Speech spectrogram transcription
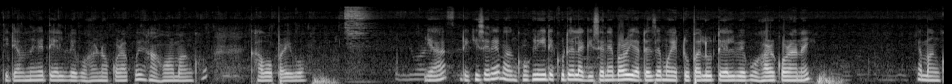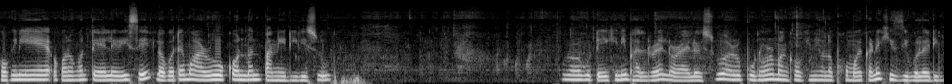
তেতিয়া আপোনালোকে তেল ব্যৱহাৰ নকৰাকৈ হাঁহৰ মাংস খাব পাৰিব। ইয়াত দেখিছেনে? মাংসখিনি দেখোঁতে লাগিছেনে বাৰু? ইয়াতে যে মই এটোপালো তেল ব্যৱহাৰ কৰা নাই। মাংসখিনিয়ে অকণ অকণ তেল এৰিছেই লগতে মই আৰু অকণমান পানী দি দিছোঁ। পুনৰ গোটেইখিনি ভালদৰে লৰাই লৈছোঁ আৰু পুনৰ মাংসখিনি অলপ সময়ৰ কাৰণে সিজিবলৈ দিম।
